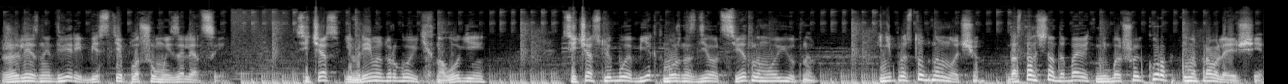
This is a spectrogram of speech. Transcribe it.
железные двери без теплошумоизоляции. Сейчас и время другое, и технологии. Сейчас любой объект можно сделать светлым и уютным. И неприступным ночью. Достаточно добавить небольшой короб и направляющие.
